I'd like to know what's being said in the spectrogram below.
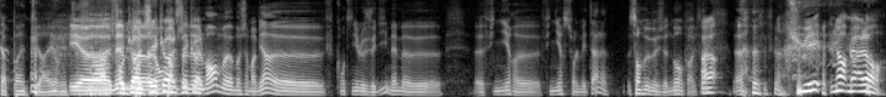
t'as pas intérêt. on vient te Et euh, même euh, personnellement, moi, j'aimerais bien euh, continuer le jeudi, même euh, euh, finir, euh, finir sur le métal. Sans mauvais jeu de mots, encore une fois. Alors, tu es. Non, mais alors.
